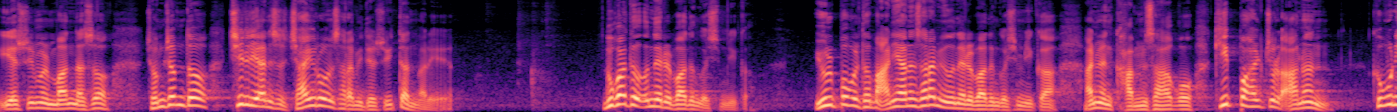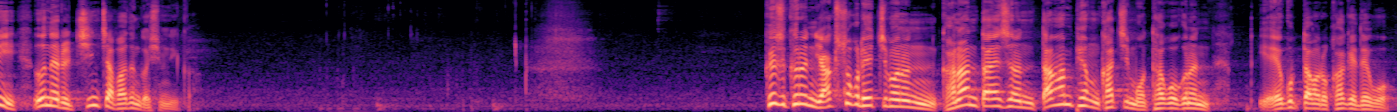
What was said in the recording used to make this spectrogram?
예수님을 만나서 점점 더 진리 안에서 자유로운 사람이 될 수 있단 말이에요. 누가 더 은혜를 받은 것입니까? 율법을 더 많이 아는 사람이 은혜를 받은 것입니까? 아니면 감사하고 기뻐할 줄 아는 그분이 은혜를 진짜 받은 것입니까? 그래서 그런 약속을 했지만은 가나안 땅에서는 땅 한 평 갖지 못하고 그는 애굽 땅으로 가게 되고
